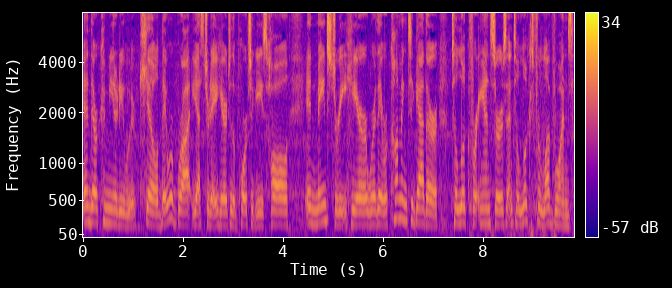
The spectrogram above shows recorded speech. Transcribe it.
in their community were killed. They were brought yesterday here to the Portuguese Hall in Main Street here, where they were coming together to look for answers and to look for loved ones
